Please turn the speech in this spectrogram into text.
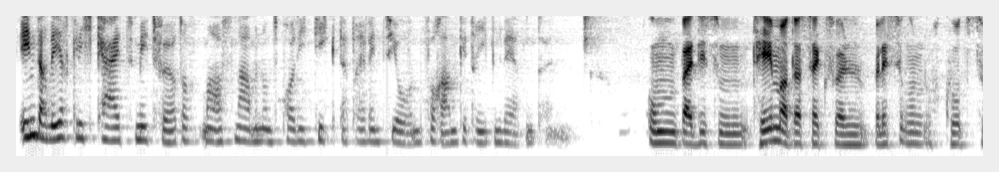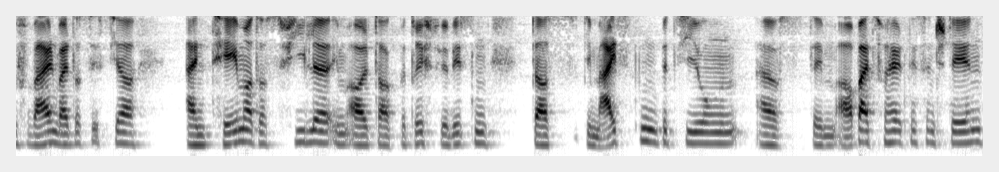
in der Wirklichkeit mit Fördermaßnahmen und Politik der Prävention vorangetrieben werden können. Um bei diesem Thema der sexuellen Belästigung noch kurz zu verweilen, weil das ist ja ein Thema, das viele im Alltag betrifft. Wir wissen, dass die meisten Beziehungen aus dem Arbeitsverhältnis entstehen.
